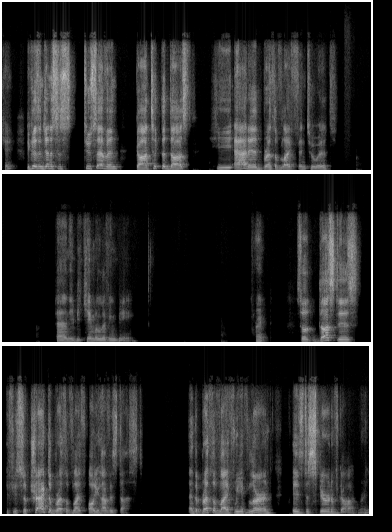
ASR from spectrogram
Okay, because in Genesis 2 7, God took the dust, he added breath of life into it, and he became a living being. Right? So, dust is, if you subtract the breath of life, all you have is dust. And the breath of life we have learned is the Spirit of God, right?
